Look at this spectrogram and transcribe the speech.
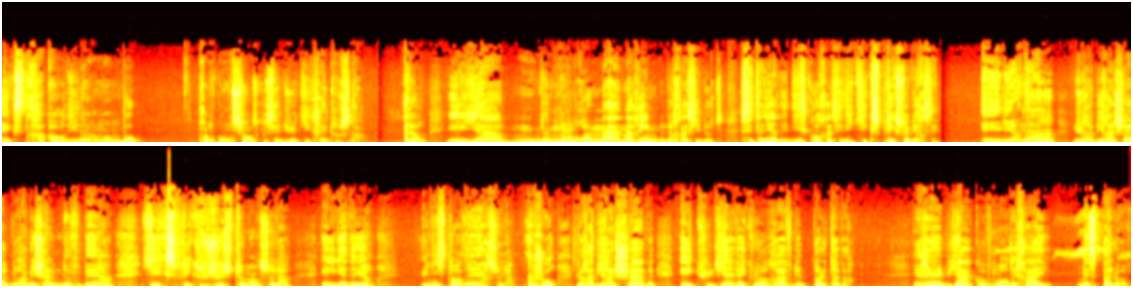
extraordinairement beau. Prendre conscience que c'est Dieu qui crée tout ça. Alors, il y a de nombreux Mahamarim de Chassidut, c'est-à-dire des discours chassidiques qui expliquent ce verset. Et il y en a un du Rabbi Rachab, le Rabbi Shalom Dovber, qui explique justement cela, et il y a d'ailleurs une histoire derrière cela. Un jour, le Rabbi Rachab étudiait avec le Rav de Poltava, Reb Yaakov Mordechai Bespalov.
